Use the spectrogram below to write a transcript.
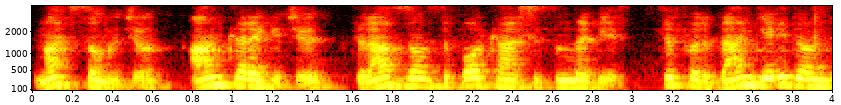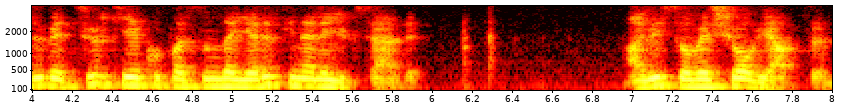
Maç sonucu Ankara gücü Trabzonspor karşısında 1-0'dan geri döndü ve Türkiye Kupası'nda yarı finale yükseldi. Ali Sove şov yaptı.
